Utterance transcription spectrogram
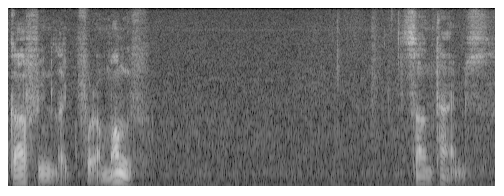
coughing like for a month. Sometimes.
